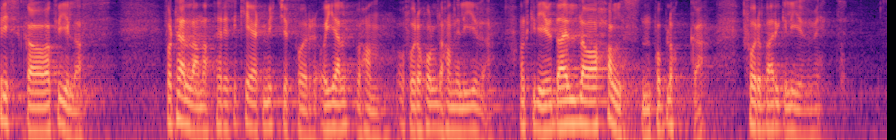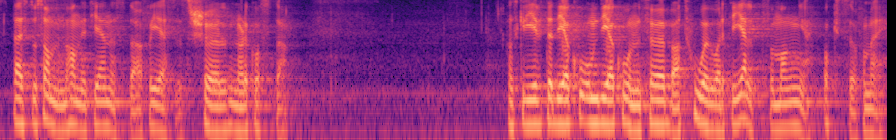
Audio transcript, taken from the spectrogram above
Priska og Akvilas, forteller han at har risikert mye for å hjelpe han og for å holde han i live. Han skriver de la halsen på blokka for å berge livet mitt. De sto sammen med han i tjenester for Jesus, sjøl når det kosta. Han skriver diakon, om diakonen Føbe at hun har vært til hjelp for mange, også for meg.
